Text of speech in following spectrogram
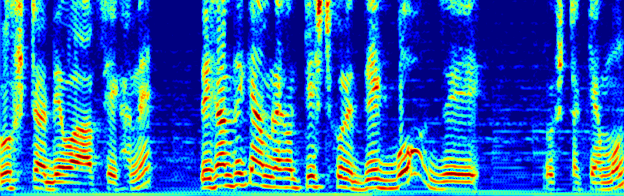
রোস্টটা দেওয়া আছে এখানে। তো এখান থেকে আমরা এখন টেস্ট করে দেখব যে রোস্টটা কেমন।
